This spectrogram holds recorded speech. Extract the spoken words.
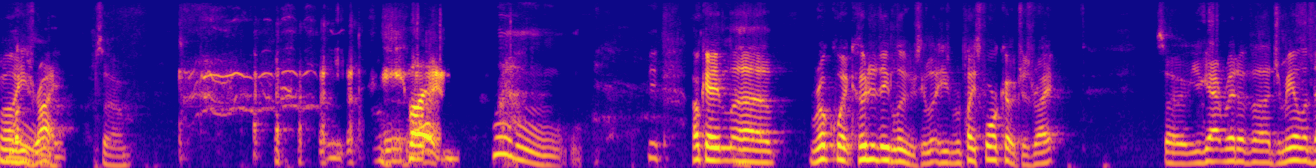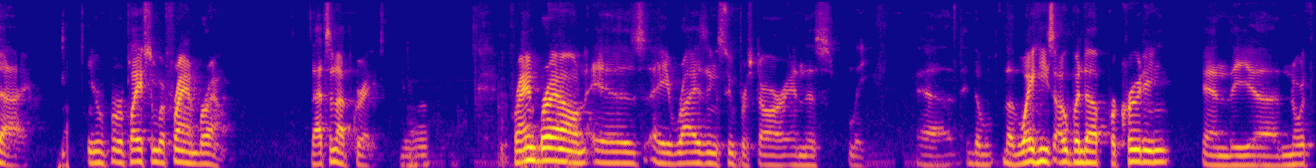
Well, he's right. So But- Hmm. Okay, uh, real quick, who did he lose? He, he replaced four coaches, right? So you got rid of uh, Jahmile Addae. You replaced him with Fran Brown. That's an upgrade. Mhm. Fran Brown is a rising superstar in this league. Uh, the, the way he's opened up recruiting in the uh, north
